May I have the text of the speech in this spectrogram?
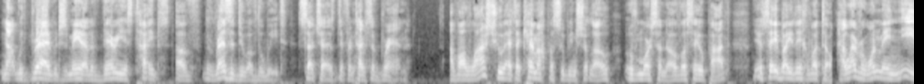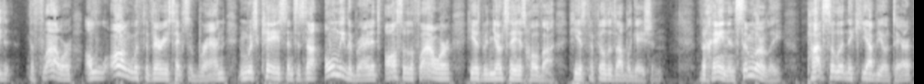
not with bread which is made out of various types of the residue of the wheat, such as different types of bran. However, one may knead the flour along with the various types of bran, in which case, since it's not only the bran, it's also the flour, he has been yotzei his chova, he has fulfilled his obligation. V'chein, and similarly, Pat solit nikiyabioter,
